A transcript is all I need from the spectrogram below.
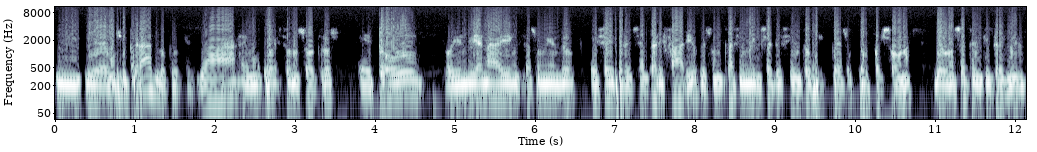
y, debemos superarlo porque ya hemos puesto nosotros eh, todo, hoy en día nadie está asumiendo ese diferencial tarifario que son casi 1.700 pesos por persona de unos 73 mil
